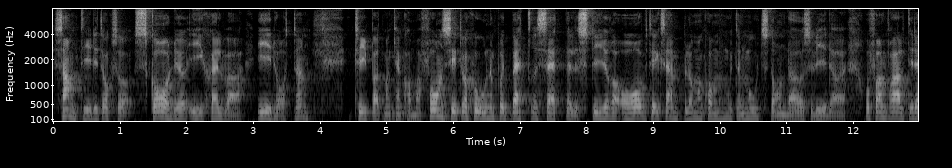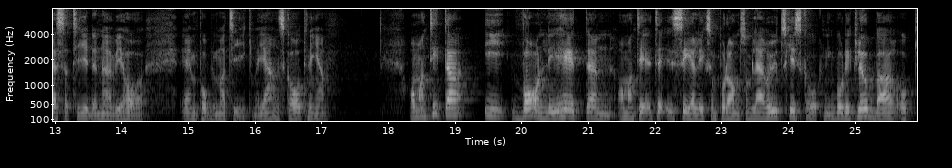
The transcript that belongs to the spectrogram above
samtidigt också skador i själva idrotten. Typ att man kan komma från situationen på ett bättre sätt eller styra av till exempel om man kommer mot en motståndare och så vidare. Och framförallt i dessa tider när vi har en problematik med hjärnskakningar. Om man tittar i vanligheten, om man ser liksom på de som lär ut skridskoåkning, både klubbar och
